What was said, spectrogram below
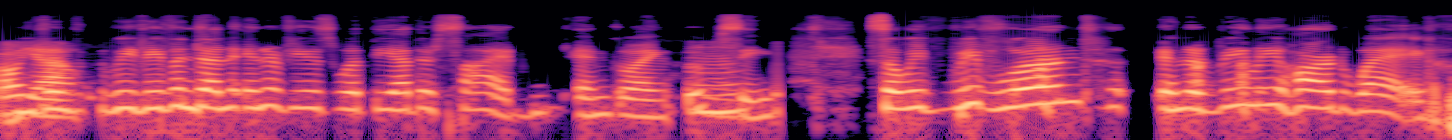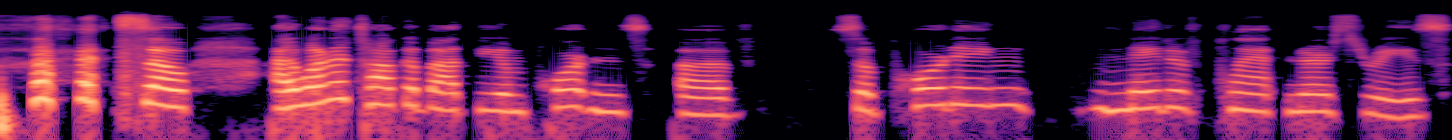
Oh we've yeah. Even, we've even done interviews with the other side and going, mm-hmm. oopsie. Mm-hmm. So we've we've learned in a really hard way. so I want to talk about the importance of supporting native plant nurseries.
